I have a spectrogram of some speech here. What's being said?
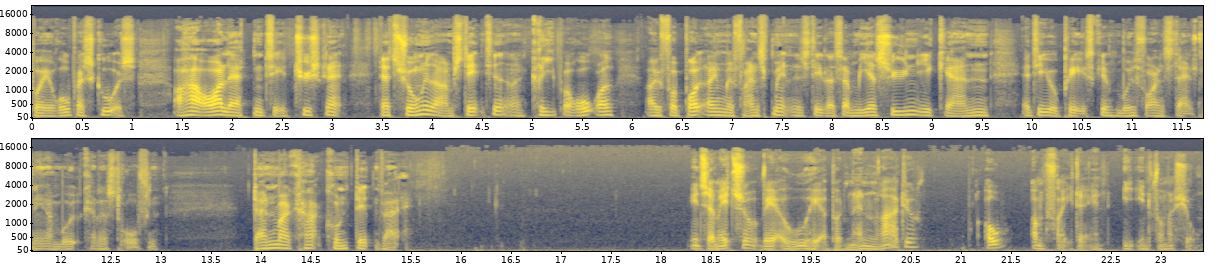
på Europas kurs og har overladt den til et Tyskland, der tvunget af omstændighederne griber roret og i forbrødring med franskmændene stiller sig mere synlige i kernen af de europæiske modforanstaltninger mod katastrofen. Danmark har kun den vej. Intermezzo hver uge her på den anden radio og om fredagen i Information.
